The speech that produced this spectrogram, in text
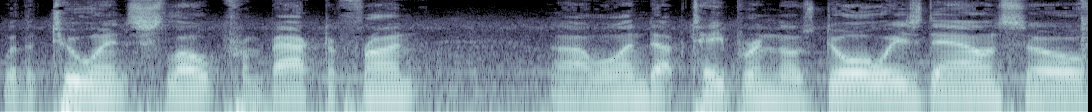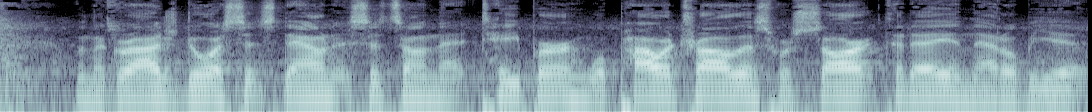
with a two-inch slope from back to front. Uh, we'll end up tapering those doorways down, so when the garage door sits down, it sits on that taper. We'll power trowel this. We'll saw it today, and that'll be it.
